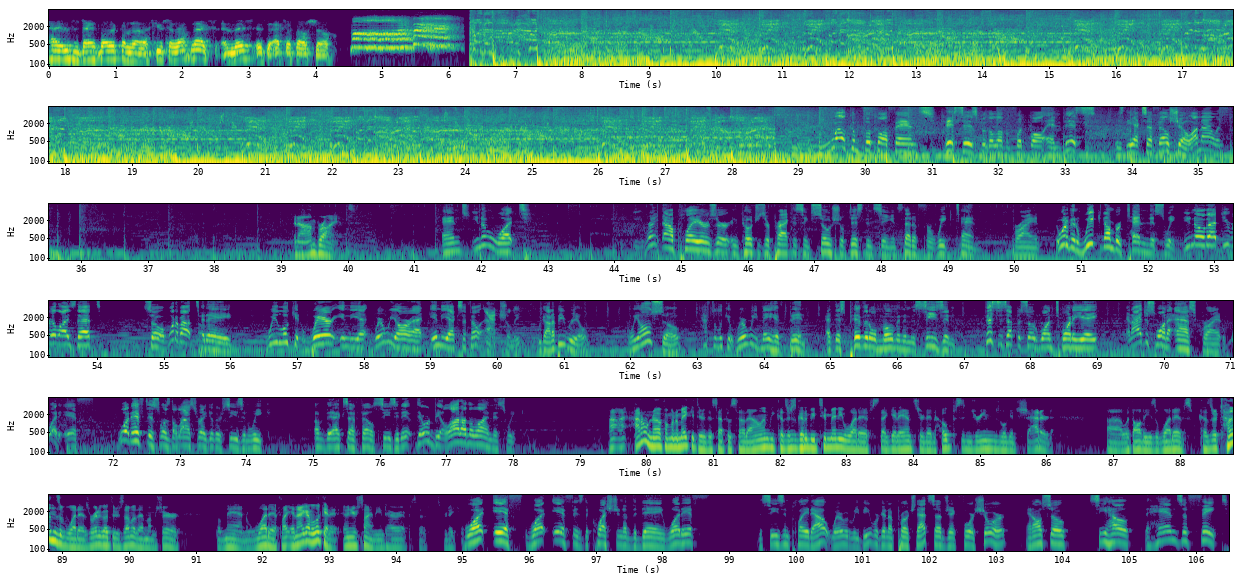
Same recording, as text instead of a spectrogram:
Hey, this is James Butler from the Houston Roughnecks, and this is the XFL show. Football fans. This is For the Love of Football, and this is the XFL show. I'm Alan. And I'm Bryant. And you know what? Right now, players are and coaches are practicing social distancing instead of for week 10, Bryant. It would have been week number 10 this week. Do you know that? Do you realize that? So, what about today? We look at where in the where we are at in the XFL actually. We got to be real. We also have to look at where we may have been at this pivotal moment in the season. This is episode 128, and I just want to ask Bryant, what if what if this was the last regular season week of the XFL season? It, there would be a lot on the line this week. I, I don't know if I'm going to make it through this episode, Alan, because there's going to be too many what ifs that get answered and hopes and dreams will get shattered uh, with all these what ifs because there are tons of what ifs. We're to go through some of them, I'm sure. But man, what if? Like, and I got to look at it on your sign the entire episode. It's ridiculous. What if? What if is the question of the day. What if the season played out? Where would we be? We're to approach that subject for sure, and also see how the hands of fate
